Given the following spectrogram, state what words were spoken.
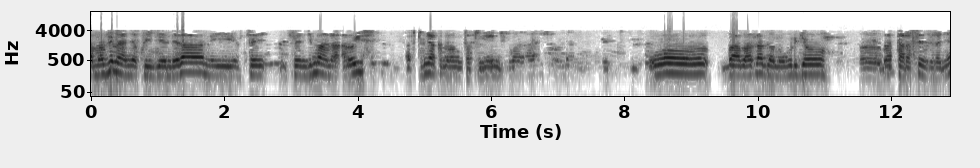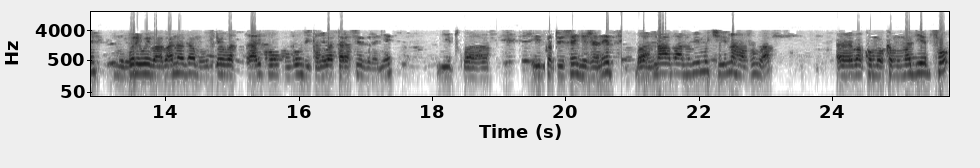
Amazina ya nyakwigendera ni nsengimana aloyce afite imyaka mirongo itatu n'ine. Uwo babanaga mu buryo batarasezeranye. Umugore we babanaga mu buryo ariko ku bwumvikane batarasezeranye. Yitwa yitwa tuyisenge jeannette. Ni abantu bimukiye inaha vuba. Bakomoka mu majyepfo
